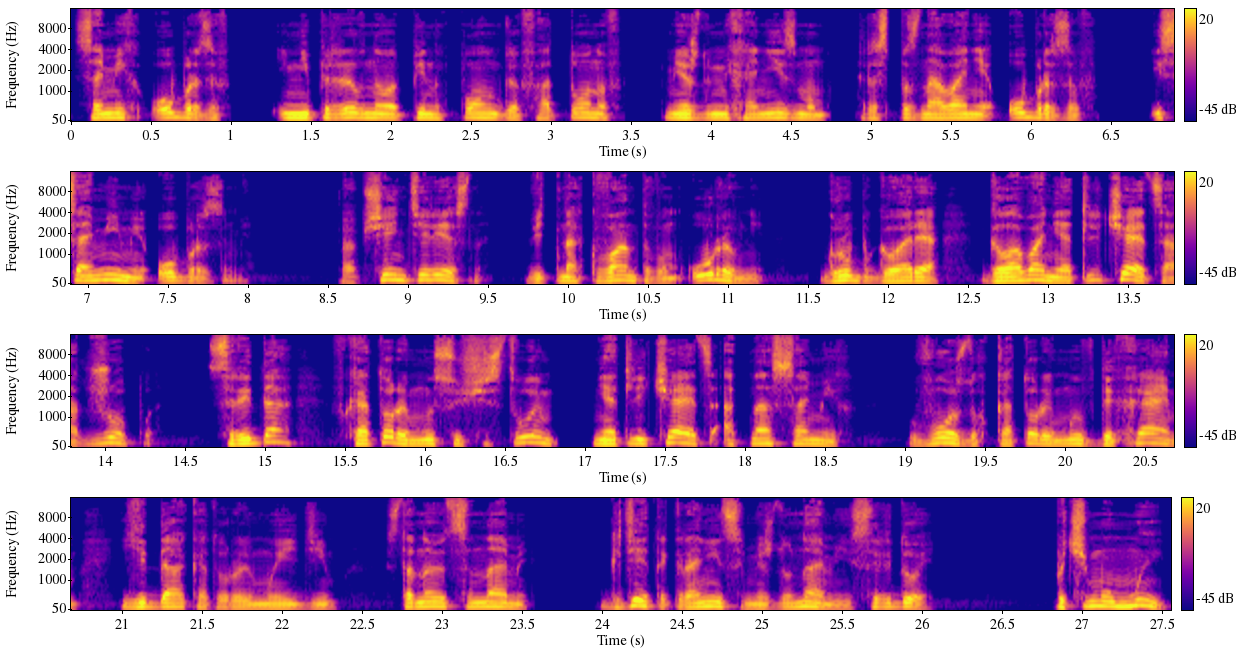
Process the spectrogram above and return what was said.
самих образов и непрерывного пинг-понга фотонов между механизмом распознавания образов и самими образами. Вообще интересно, ведь на квантовом уровне, грубо говоря, голова не отличается от жопы. Среда, в которой мы существуем, не отличается от нас самих. Воздух, который мы вдыхаем, еда, которую мы едим, становится нами. Где эта граница между нами и средой? Почему мы,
